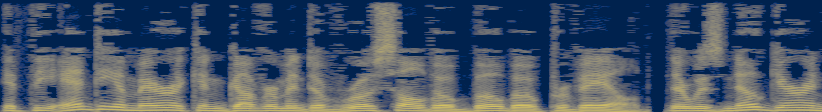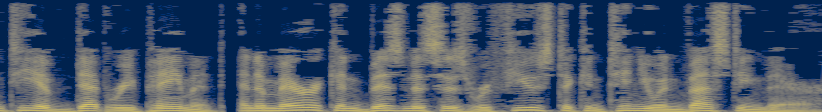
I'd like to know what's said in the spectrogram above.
If the anti-American government of Rosalvo Bobo prevailed, there was no guarantee of debt repayment, and American businesses refused to continue investing there.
